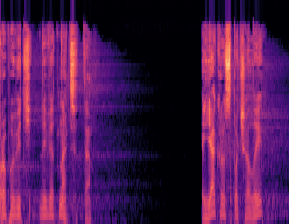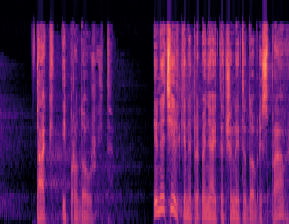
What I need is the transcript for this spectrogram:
Проповідь 19. Як розпочали, так і продовжуйте. І не тільки не припиняйте чинити добрі справи,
